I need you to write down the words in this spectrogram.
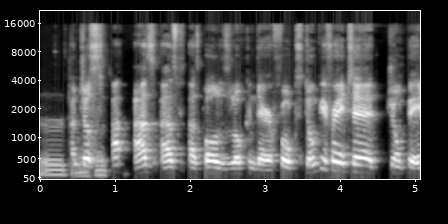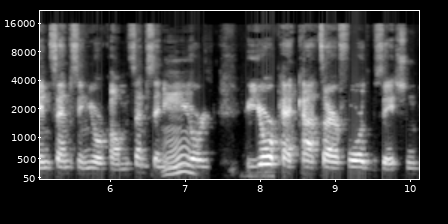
And just as as as Paul is looking there, folks, don't be afraid to jump in. Send us in your comments. Send us in mm. your your pet cats are for the position.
